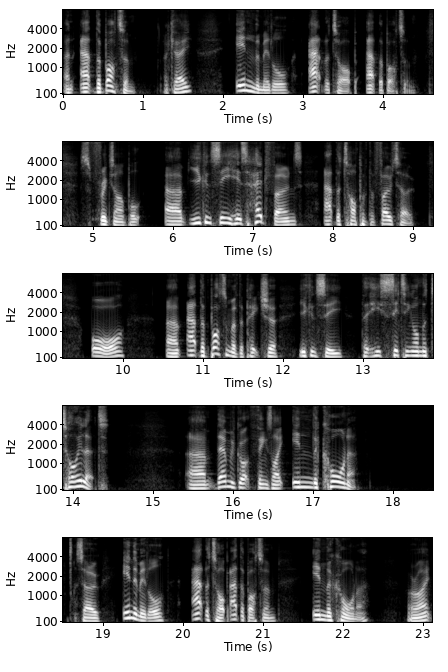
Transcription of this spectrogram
and at the bottom. Okay, in the middle, at the top, at the bottom. So for example, uh, you can see his headphones at the top of the photo, or um, at the bottom of the picture, you can see that he's sitting on the toilet. Um, then we've got things like in the corner. So in the middle, at the top, at the bottom, in the corner. All right.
